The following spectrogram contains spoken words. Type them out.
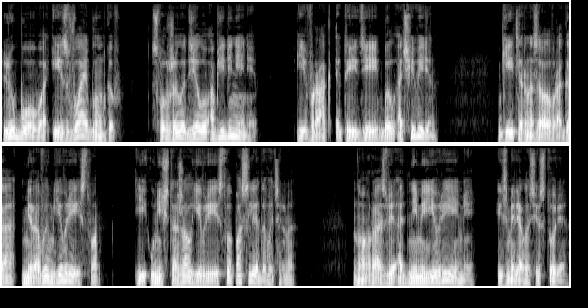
любого из Влайблунгов, служила делу объединения, и враг этой идеи был очевиден. Гитлер называл врага мировым еврейством и уничтожал еврейство последовательно. Но разве одними евреями измерялась история?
